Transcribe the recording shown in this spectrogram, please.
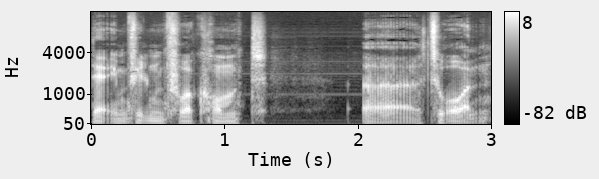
der im Film vorkommt, äh, zu Ohren.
